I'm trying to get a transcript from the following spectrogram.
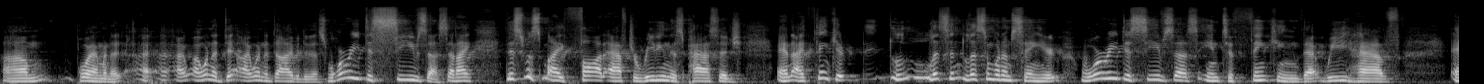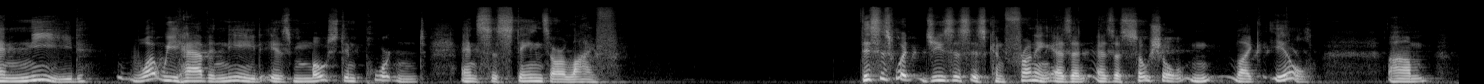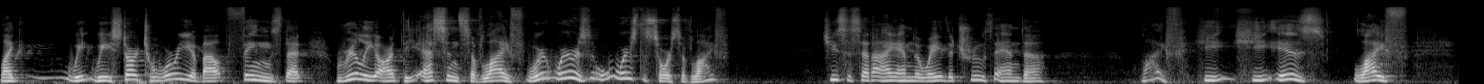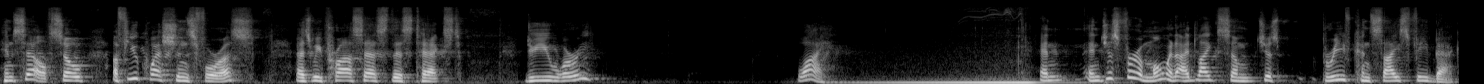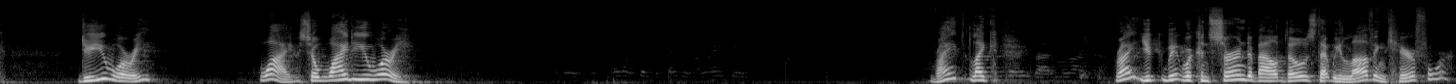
Um, boy, I'm gonna, I, I, I want to I wanna dive into this. Worry deceives us. And I, this was my thought after reading this passage. And I think it, listen, listen what I'm saying here. Worry deceives us into thinking that we have and need what we have and need is most important and sustains our life. This is what Jesus is confronting as a, as a social, like, ill. Um, like, we, we start to worry about things that really aren't the essence of life. Where, where is, where's the source of life? Jesus said, I am the way, the truth, and the life. He, he is life himself. So, a few questions for us as we process this text. Do you worry? Why? And, and just for a moment, I'd like some just brief, concise feedback. Do you worry? Why? So, why do you worry? Right? Like, right? You, we're concerned about those that we love and care for,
